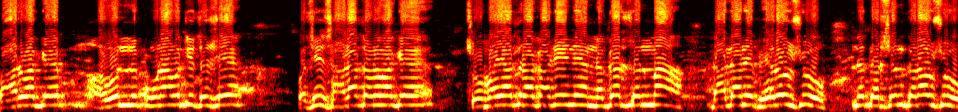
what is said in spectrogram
બાર વાગે હવનની પૂર્ણાવતી થશે. પછી સાડા ત્રણ વાગે શોભાયાત્રા કાઢીને નગરજનમાં દાદાને ફેરવશું અને દર્શન કરાવશું.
